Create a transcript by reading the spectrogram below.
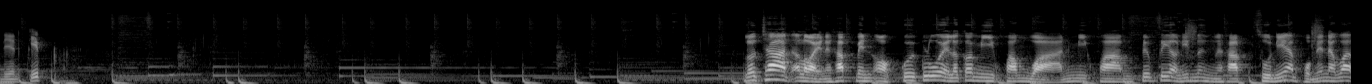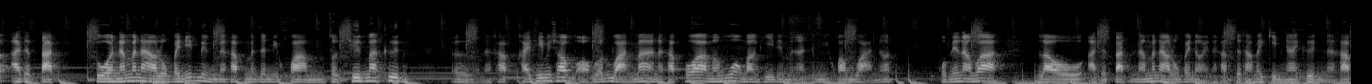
เนียนกิฟต์ รสชาติอร่อยนะครับ เป็นออกกล้วยๆ แล้วก็มีความหวาน มีความเปรี้ยวๆ นิดนึงนะครับ สูตรนี้ผมแนะนำว่าอาจจะตัดตัวน้ำมะนาวลงไปนิดนึงนะครับ มันจะมีความสดชื่นมากขึ้น เออ นะครับ ใครที่ไม่ชอบออกรสหวานมากนะครับ เพราะว่ามะม่วงบางทีเนี่ยมันอาจจะมีความหวานเนาะ ผมแนะนำว่าเราอาจจะตัดน้ำมะนาวลงไปหน่อยนะครับ จะทำให้กินง่ายขึ้นนะครับ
